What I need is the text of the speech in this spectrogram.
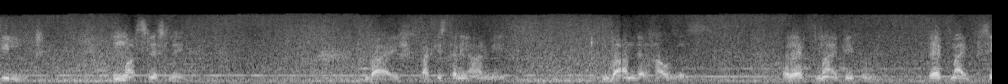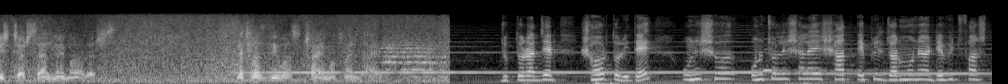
killed mercilessly by Pakistani army, burned their houses, raped my people, raped my sisters and my mothers. That was the worst time of my life. যুক্তরাজ্যের শহরতলিতে উনিশশো উনচল্লিশ সালে সাত এপ্রিল জন্ম নেওয়া ডেভিড ফার্স্ট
